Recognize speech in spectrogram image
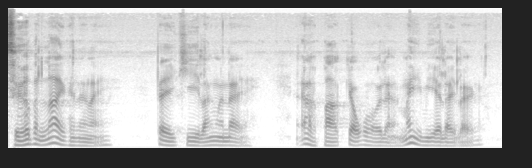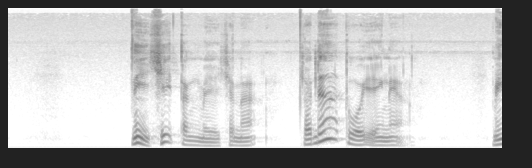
เสือมันไล่ขนาดไหน แต่ขี่หลังมันได้อาปากเจ้าพอแล้วไม่มีอะไรเลย นี่ชิตังเมชนะ ชนะตัวเองเนี่ย มี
